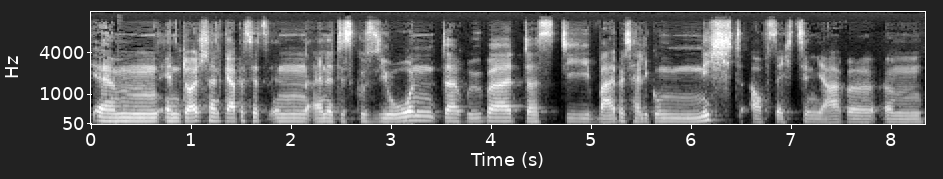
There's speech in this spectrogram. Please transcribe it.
Ähm, in Deutschland gab es jetzt in eine Diskussion darüber, dass die Wahlbeteiligung nicht auf 16 Jahre ähm,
